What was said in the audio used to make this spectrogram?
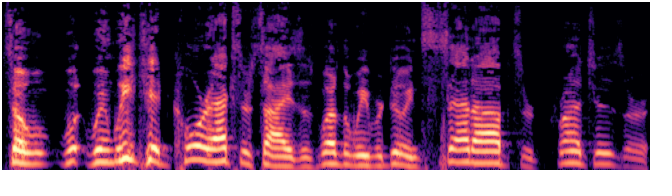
so w- when we did core exercises, whether we were doing set-ups or crunches or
